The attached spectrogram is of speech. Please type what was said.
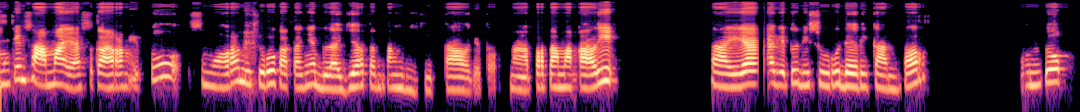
mungkin sama ya, sekarang itu semua orang disuruh katanya belajar tentang digital gitu. Nah, pertama kali saya gitu disuruh dari kantor untuk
